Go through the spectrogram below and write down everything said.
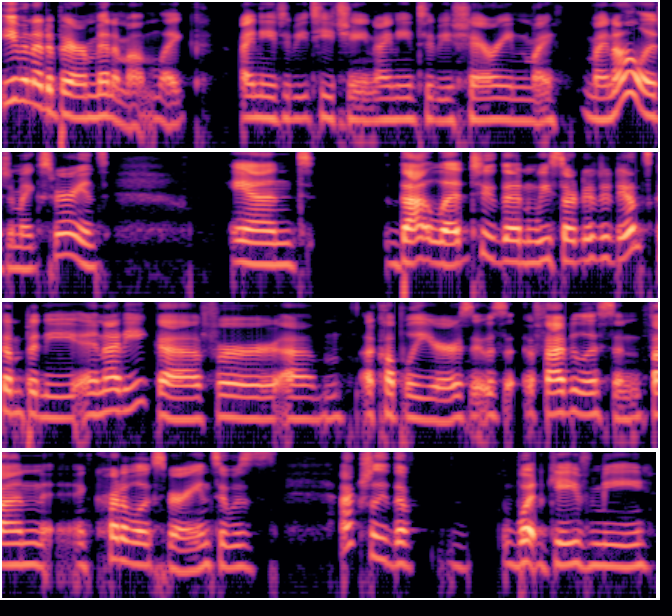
even at a bare minimum like i need to be teaching i need to be sharing my my knowledge and my experience and that led to then we started a dance company in Arica for um, a couple years. It was a fabulous and fun, incredible experience. It was actually the what gave me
